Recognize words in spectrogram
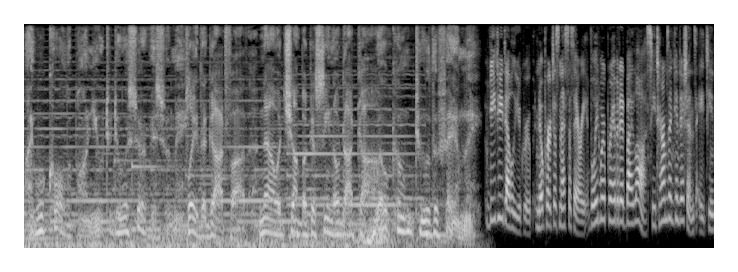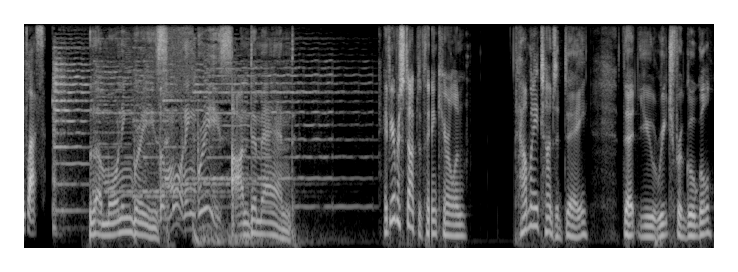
I will call upon you to do a service for me. Play The Godfather now at ChumbaCasino.com. Welcome to the family. VGW Group. No purchase necessary. Void where prohibited by law. See terms and conditions. 18 plus. The Morning Breeze. The Morning Breeze. On demand. Have you ever stopped to think, Carolyn, how many times a day that you reach for Google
